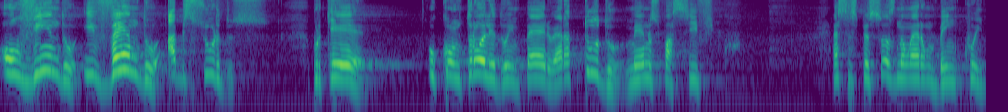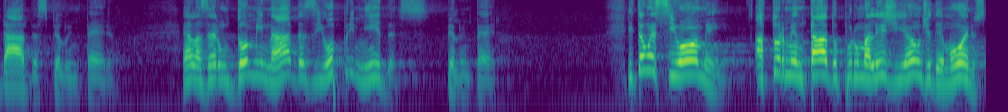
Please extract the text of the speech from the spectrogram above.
ouvindo e vendo absurdos, porque o controle do império era tudo menos pacífico. Essas pessoas não eram bem cuidadas pelo império, elas eram dominadas e oprimidas pelo império. Então, esse homem atormentado por uma legião de demônios,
